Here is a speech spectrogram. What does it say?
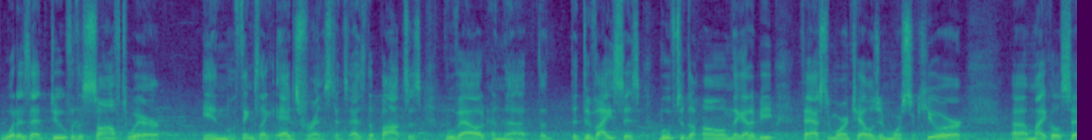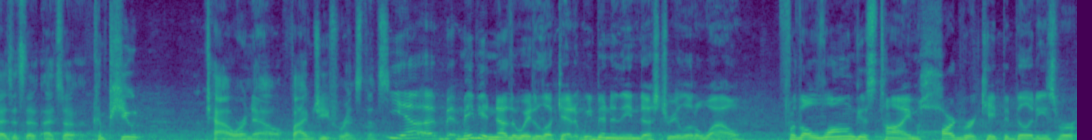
what does that do for the software in things like Edge, for instance, as the boxes move out and the, the, the devices move to the home, they got to be faster, more intelligent, more secure. Uh, Michael says it's a, it's a compute tower now, 5G for instance. Yeah, uh, maybe another way to look at it, we've been in the industry a little while. For the longest time, hardware capabilities were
